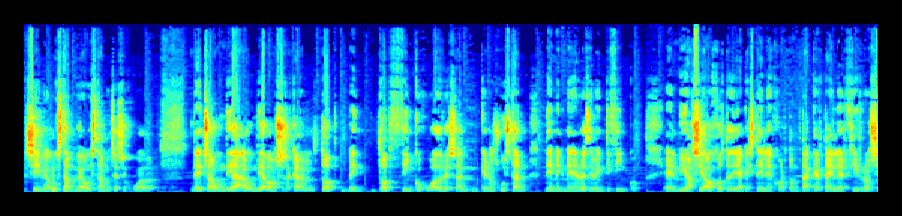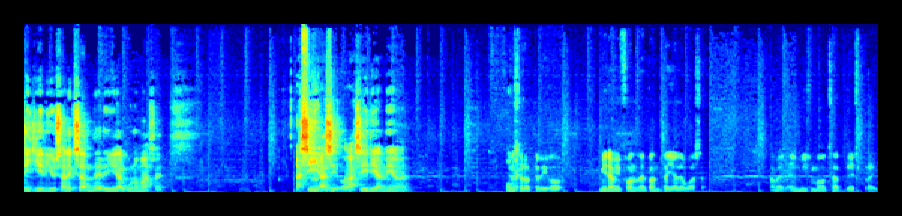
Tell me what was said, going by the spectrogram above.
Sí, me gusta, me gusta mucho ese jugador. De hecho, algún día, algún día vamos a sacar el top, 20 top 5 jugadores que nos gustan de men- menores de 25. El mío así a ojo te diría que es Taylor Horton Tucker, Tyler Hero, Gilius Alexander y alguno más, ¿eh? Así, así, digo- así iría el mío, ¿eh? Yo Hombre. solo te digo, mira mi fondo de pantalla de WhatsApp. A ver, el mismo chat de Sprite.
